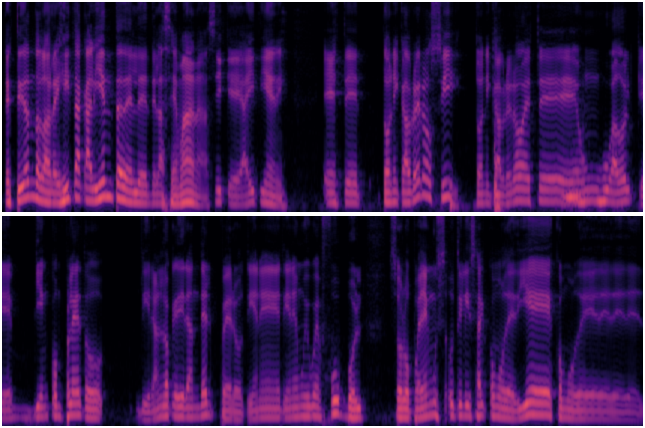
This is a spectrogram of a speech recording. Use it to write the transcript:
Te estoy dando la orejita caliente de, la semana, así que ahí tienes. Este, Tony Cabrero, sí. Tony Cabrero este es un jugador que es bien completo. Dirán lo que dirán de él, pero tiene, tiene muy buen fútbol. Solo pueden utilizar como de 10, como de- de-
